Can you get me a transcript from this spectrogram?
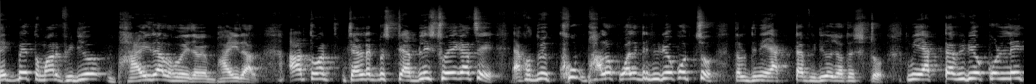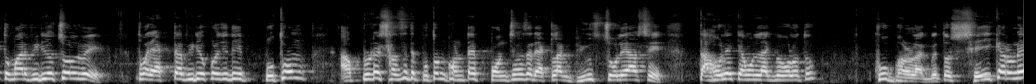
দেখবে তোমার ভিডিও ভাইরাল হয়ে যাবে ভাইরাল আর তোমার চ্যানেলটা একটু স্ট্যাবলিশড হয়ে গেছে, এখন তুমি খুব ভালো কোয়ালিটির ভিডিও করছ, তাহলে দিনে একটা ভিডিও যথেষ্ট। তুমি একটা ভিডিও করলেই তোমার ভিডিও চলবে। তোমার একটা ভিডিও করে যদি প্রথম আপলোডের সাথে সাথে প্রথম ঘন্টায় পঞ্চাশ হাজার, এক লাখ ভিউজ চলে আসে, তাহলে কেমন লাগবে বলো তো? খুব ভালো লাগবে। তো সেই কারণে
